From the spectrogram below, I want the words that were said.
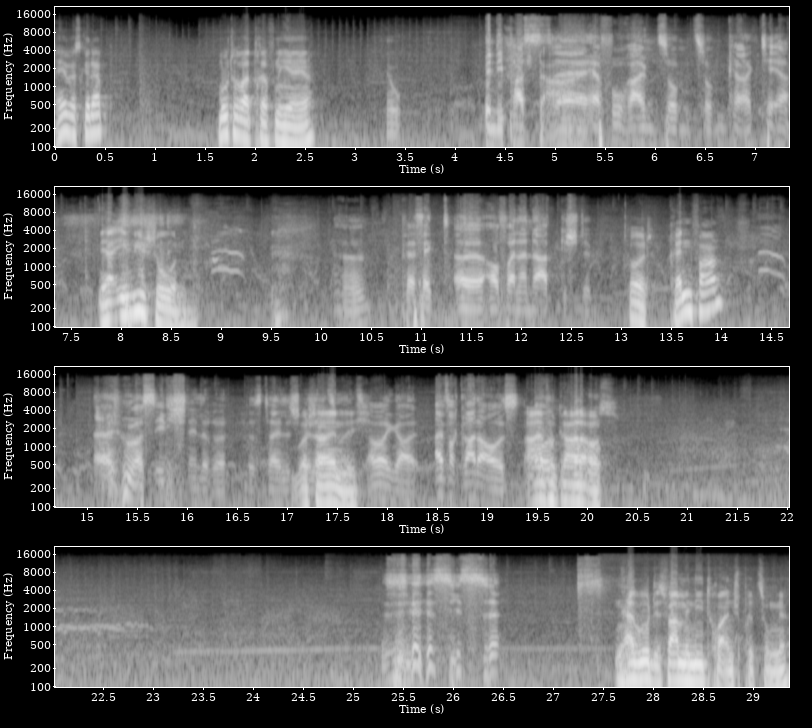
Hey, was geht ab? Motorradtreffen hier, ja? Jo. Denn die passt äh, hervorragend zum, zum Charakter. Ja, irgendwie schon. Äh, perfekt äh, aufeinander abgestimmt. Gut. Rennen fahren? Äh, du hast eh die schnellere. Das Teil ist schneller Wahrscheinlich. Aber egal. Einfach geradeaus. Einfach Und- geradeaus. Siehst du? Na gut, es war eine Nitro-Einspritzung, ne?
